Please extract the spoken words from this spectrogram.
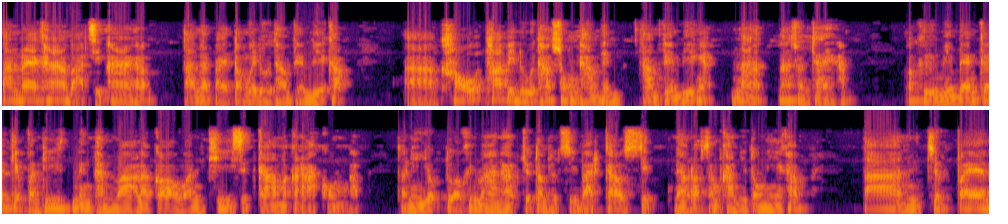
ต้านแรก 5 บาท 15 ครับ ต้านถัดไปต้องไปดู time frame week ครับอ่า เขาถ้าไปดูทรง time frame time frame week เนี่ยน่าน่าสนใจครับ ก็คือมีแบงก์เกอร์เก็บวันที่ 1 ธันวา แล้วก็วันที่ 19 มกราคมครับ ตอนนี้ยกตัวขึ้นมานะครับ จุดต่ำสุด4บาท90 แนวรับสำคัญอยู่ตรงนี้ครับ ต้านจะเป็น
